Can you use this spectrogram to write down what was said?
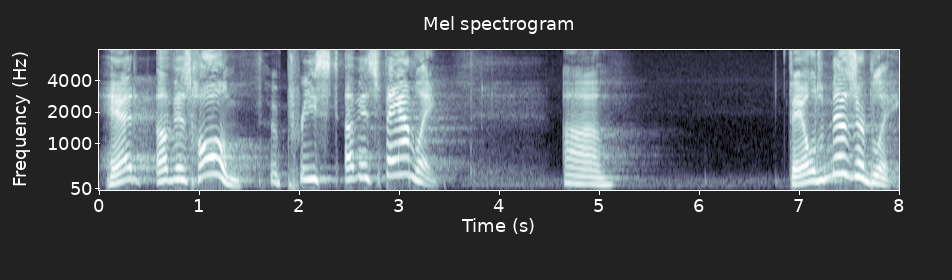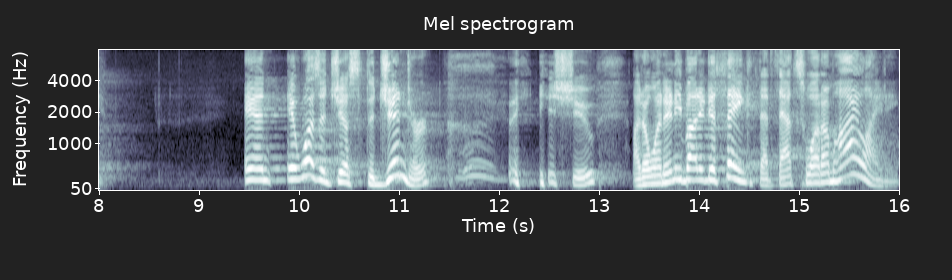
head of his home, priest of his family. Um, failed miserably. And it wasn't just the gender issue. I don't want anybody to think that that's what I'm highlighting.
